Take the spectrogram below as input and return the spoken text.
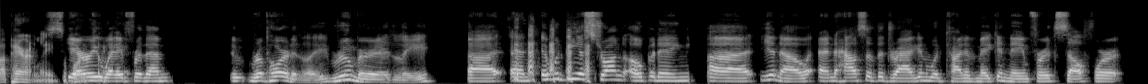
apparently, scary reportedly. way for them, reportedly, rumoredly. Uh, and it would be a strong opening, uh, you know, and House of the Dragon would kind of make a name for itself for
